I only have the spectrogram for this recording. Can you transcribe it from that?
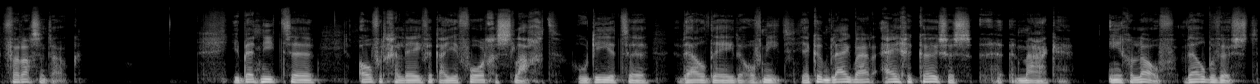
Verrassend ook. Je bent niet uh, overgeleverd aan je voorgeslacht, hoe die het uh, wel deden of niet. Je kunt blijkbaar eigen keuzes uh, maken, in geloof, wel bewust.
